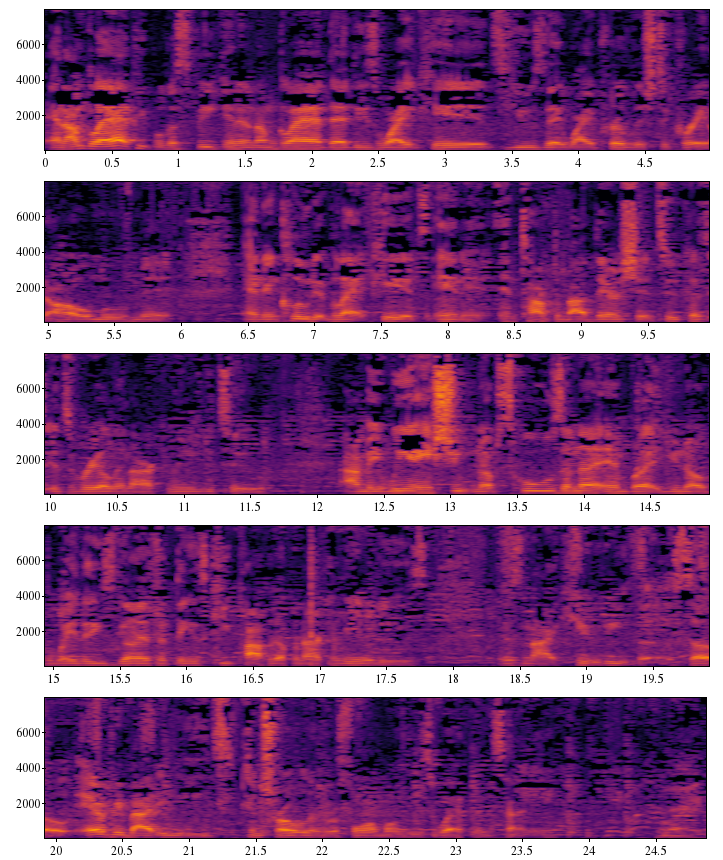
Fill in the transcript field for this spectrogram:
and I'm glad people are speaking, and I'm glad that these white kids use their white privilege to create a whole movement and included black kids in it and talked about their shit too, because it's real in our community too. I mean, we ain't shooting up schools or nothing, but you know, the way these guns and things keep popping up in our communities is not cute either. So everybody needs control and reform on these weapons, honey. right.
